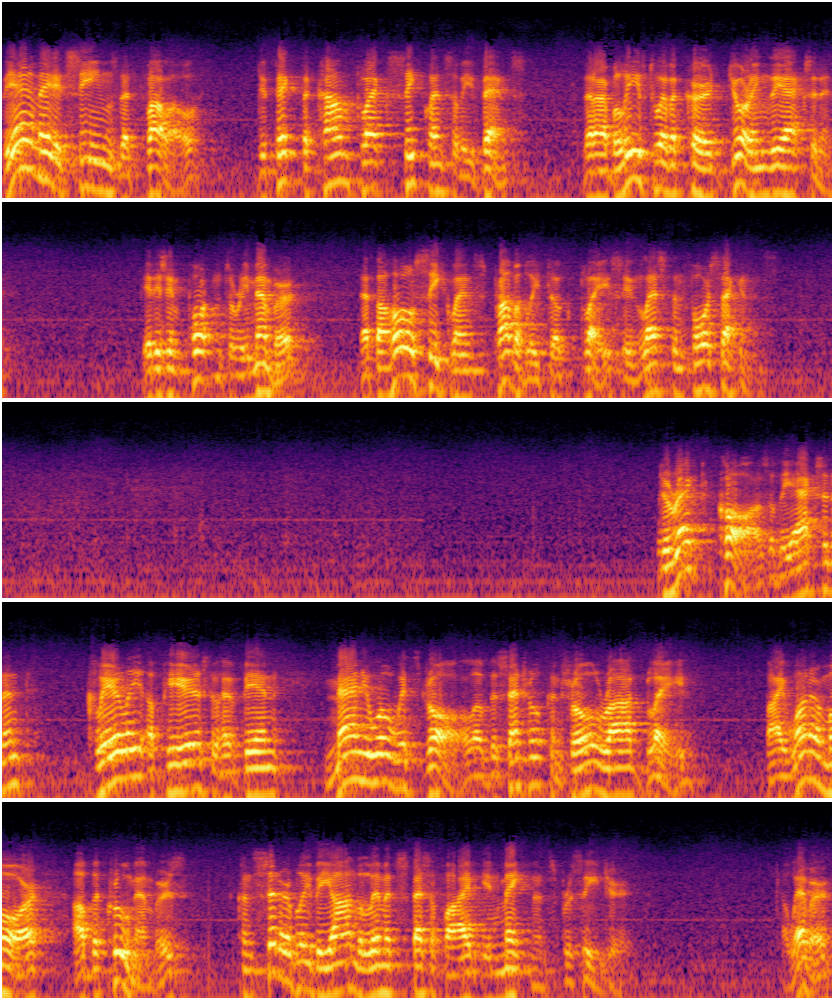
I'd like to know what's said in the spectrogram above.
The animated scenes that follow depict the complex sequence of events that are believed to have occurred during the accident. It is important to remember that the whole sequence probably took place in less than four seconds. Direct cause of the accident clearly appears to have been manual withdrawal of the central control rod blade by one or more of the crew members considerably beyond the limits specified in maintenance procedure. However,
